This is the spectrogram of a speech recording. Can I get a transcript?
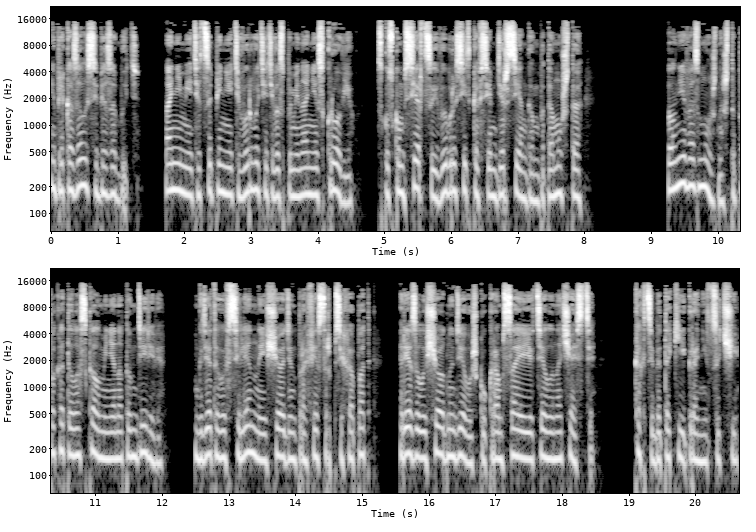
и приказала себе забыть. Онеметь, оцепенеть, вырвать эти воспоминания с кровью, с куском сердца и выбросить ко всем дерсенгам, потому что... Вполне возможно, что пока ты ласкал меня на том дереве, где-то во вселенной еще один профессор-психопат резал еще одну девушку, кромсая ее тело на части. Как тебе такие границы, Чи?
